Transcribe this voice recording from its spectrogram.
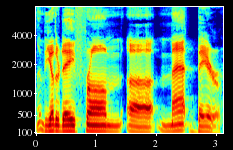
the other day from uh, Matt Bear.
